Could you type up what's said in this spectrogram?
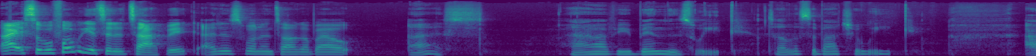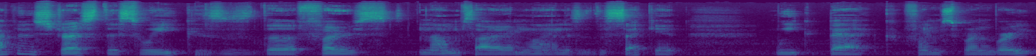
All right, so before we get to the topic, I just want to talk about us. How have you been this week? Tell us about your week. I've been stressed this week. This is the first. No, I'm sorry, I'm lying. This is the second week back from spring break.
